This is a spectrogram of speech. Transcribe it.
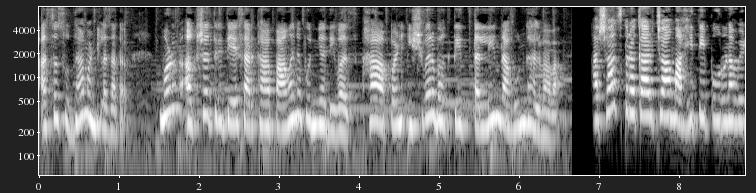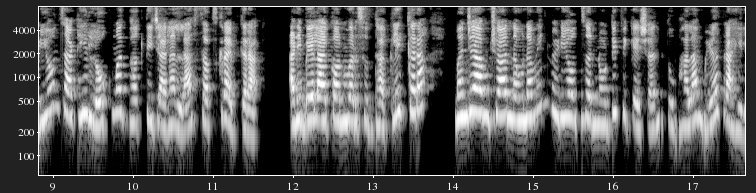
असं सुद्धा म्हटलं जातं. म्हणून अक्षय तृतीयेसारखा पावन पुण्य दिवस हा आपण ईश्वर भक्तीत तल्लीन राहून घालवावा. अशाच प्रकारच्या माहितीपूर्ण व्हिडिओंसाठी लोकमत भक्ती चॅनलला सबस्क्राईब करा आणि बेल आयकॉनवर सुद्धा क्लिक करा म्हणजे आमच्या नवनवीन व्हिडिओचं नोटिफिकेशन तुम्हाला मिळत राहील.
